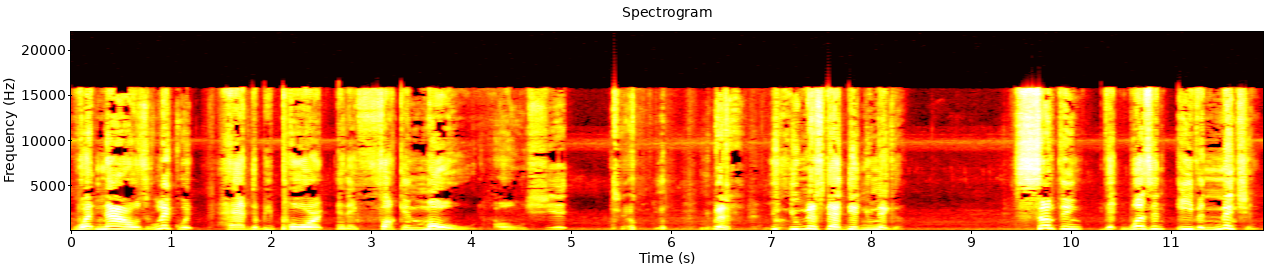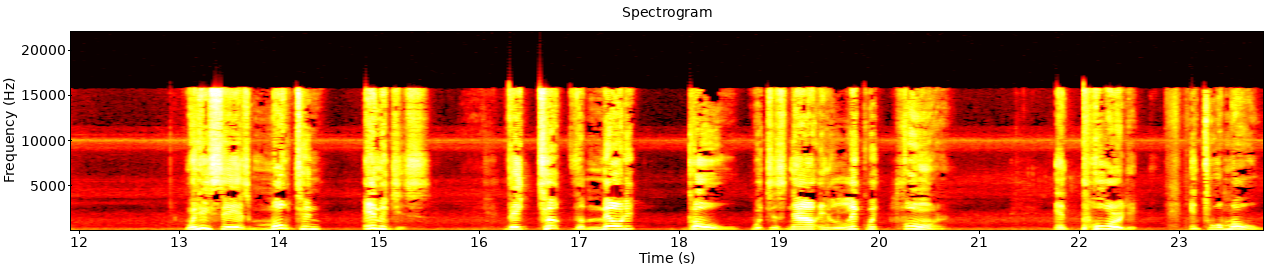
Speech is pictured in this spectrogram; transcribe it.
What now is liquid had to be poured in a fucking mold. Oh shit. you better you, you missed that, didn't you, nigga? Something that wasn't even mentioned. When he says molten images, they took the melted gold, which is now in liquid form, and poured it into a mold.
